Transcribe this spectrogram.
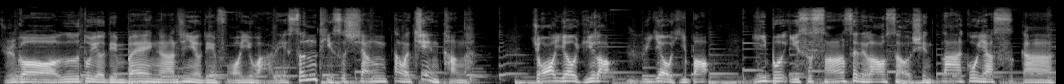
除个耳朵有点背，眼睛有点花以外呢，身体是相当的健康啊！家有一老，如有一宝，一百一十三岁的老寿星，哪个要是敢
